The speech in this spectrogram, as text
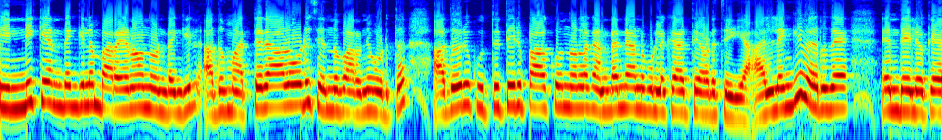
ബിന്നിക്ക് എന്തെങ്കിലും പറയണമെന്നുണ്ടെങ്കിൽ അത് മറ്റൊരാളോട് ചെന്ന് പറഞ്ഞു കൊടുത്ത് അതൊരു കുത്തിത്തിരിപ്പാക്കും എന്നുള്ള കണ്ടന്റാണ് പുള്ളിക്കാരത്തി അവിടെ ചെയ്യുക. അല്ലെങ്കിൽ വെറുതെ എന്തെങ്കിലുമൊക്കെ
